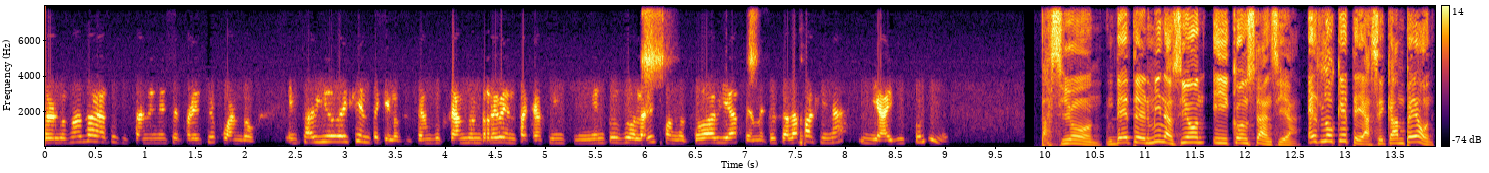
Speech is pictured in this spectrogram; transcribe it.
pero los más baratos están en ese precio cuando he sabido de gente que los están buscando en reventa casi en 500 dólares cuando todavía te metes a la página y hay disponibles. Pasión, determinación y constancia es lo que te hace campeón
